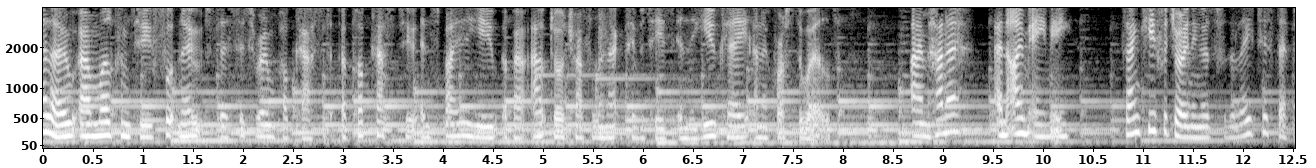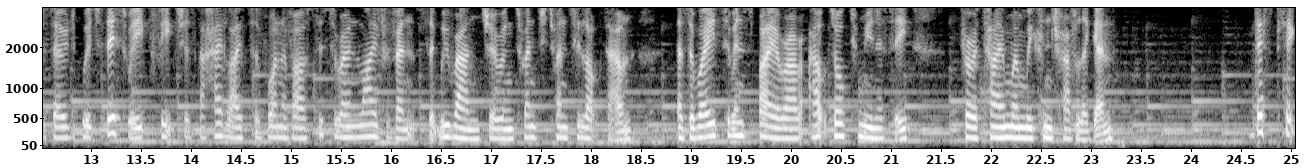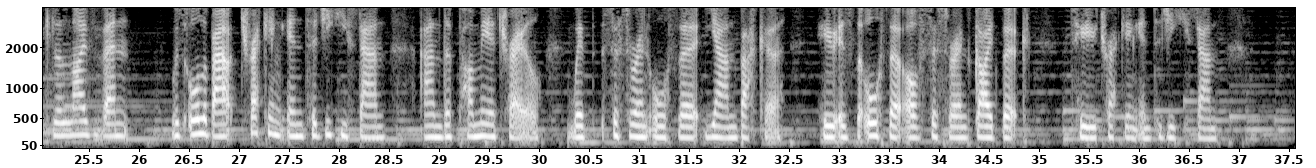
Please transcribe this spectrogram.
Hello, and welcome to Footnotes, the Cicerone podcast, a podcast to inspire you about outdoor travel and activities in the UK and across the world. I'm Hannah. And I'm Amy. Thank you for joining us for the latest episode, which this week features the highlights of one of our Cicerone live events that we ran during 2020 lockdown as a way to inspire our outdoor community for a time when we can travel again. This particular live event was all about trekking in Tajikistan and the Pamir Trail with Cicerone author Jan Bakker, who is the author of Cicerone's guidebook to trekking in Tajikistan.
